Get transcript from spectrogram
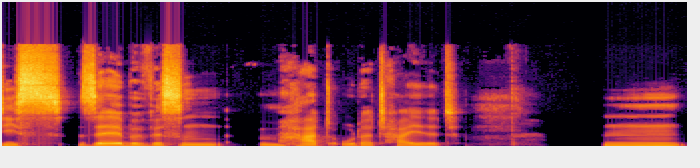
dieselbe Wissen hm, hat oder teilt. Hm,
